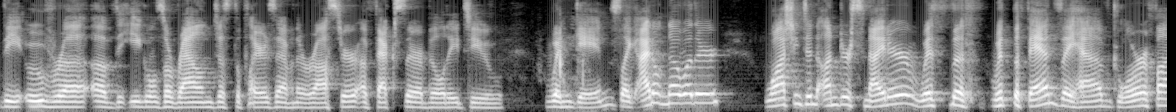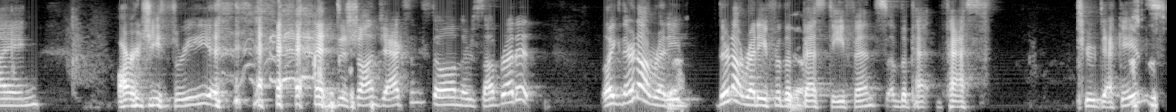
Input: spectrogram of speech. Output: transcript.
the oeuvre of the Eagles around just the players they have in their roster affects their ability to win games. Like I don't know whether Washington under Snyder with the with the fans they have glorifying RG3 and DeSean Jackson still on their subreddit. Like they're not ready. Yeah. They're not ready for the yeah. best defense of the past two decades. This is,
